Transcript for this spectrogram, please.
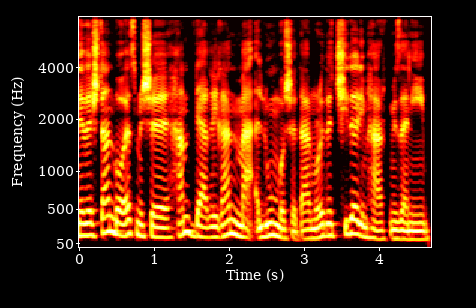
نوشتن باعث میشه هم دقیقا معلوم باشه در مورد چی داریم حرف می‌زنیم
